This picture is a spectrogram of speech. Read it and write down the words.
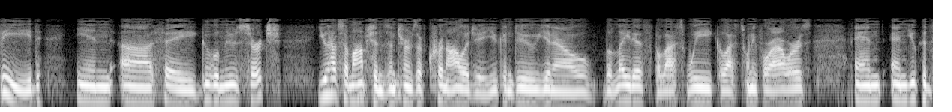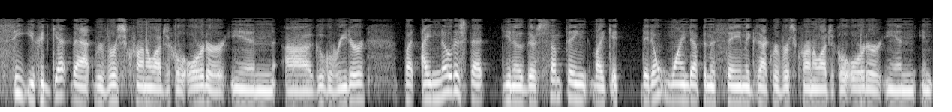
feed in, uh, say, Google News search, you have some options in terms of chronology. You can do, you know, the latest, the last week, the last 24 hours, and and you could see you could get that reverse chronological order in uh, Google Reader. But I noticed that you know there's something like it. They don't wind up in the same exact reverse chronological order in in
